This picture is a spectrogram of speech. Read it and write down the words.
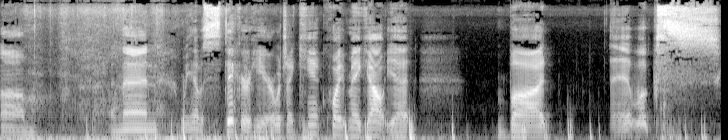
Um, and then we have a sticker here, which I can't quite make out yet, but it looks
